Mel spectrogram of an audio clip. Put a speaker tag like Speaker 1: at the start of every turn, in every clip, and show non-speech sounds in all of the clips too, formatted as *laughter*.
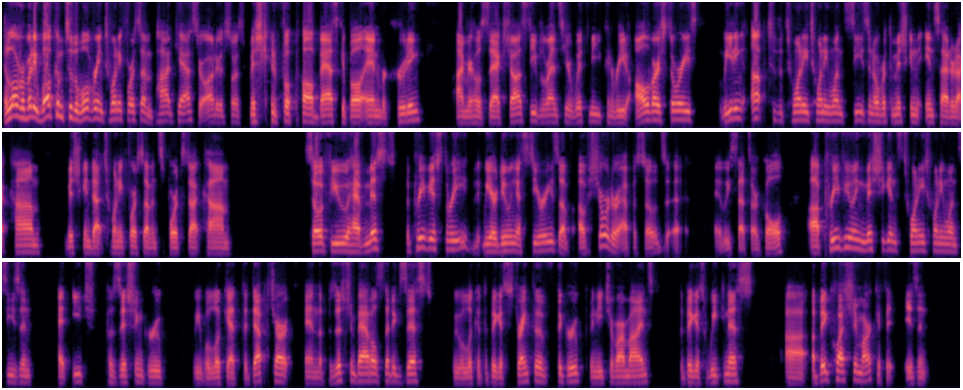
Speaker 1: Hello, everybody. Welcome to the Wolverine 24 7 podcast, your audio source, *laughs* Michigan football, basketball, and recruiting. I'm your host, Zach Shaw. Steve Lorenz here with me. You can read all of our stories leading up to the 2021 season over at the MichiganInsider.com, Michigan.247sports.com. So if you have missed the previous three, we are doing a series of, of shorter episodes. Uh, at least that's our goal. Uh, previewing Michigan's 2021 season at each position group we will look at the depth chart and the position battles that exist. We will look at the biggest strength of the group in each of our minds, the biggest weakness, uh, a big question mark if it isn't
